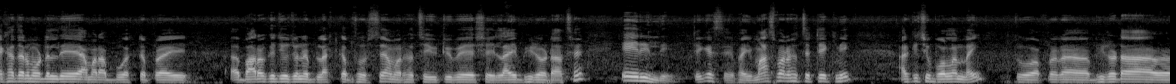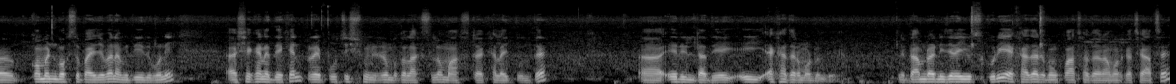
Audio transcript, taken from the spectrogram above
এক হাজার মডেল দিয়ে আমার আব্বু একটা প্রায় বারো কেজি ওজনের ব্লাড কাপ ধরছে। আমার হচ্ছে ইউটিউবে সেই লাইভ ভিডিওটা আছে। এই রিল দিয়ে ঠিক আছে? ভাই, মাছ মারা হচ্ছে টেকনিক আর কিছু বলার নাই। তো আপনারা ভিডিওটা কমেন্ট বক্সে পাই যাবেন আমি দিয়ে দেবনি। সেখানে দেখেন প্রায় পঁচিশ মিনিটের মতো লাগছিল মাছটা খেলায় তুলতে। আহ, এই রিলটা দিয়ে এই এক হাজার মডেল দিয়ে। এটা আমরা নিজেরা ইউজ করি এক হাজার এবং পাঁচ হাজার আমার কাছে আছে।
